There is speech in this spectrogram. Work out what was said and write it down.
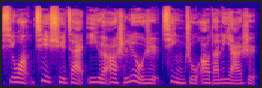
希望继续在一月二十六日庆祝澳大利亚日。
